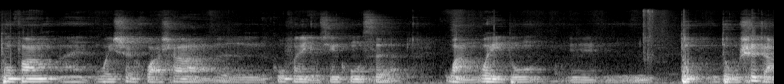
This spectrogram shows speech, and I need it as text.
东方呃卫视华沙呃股份有限公司王卫东呃董董事长，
